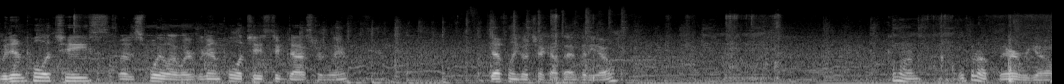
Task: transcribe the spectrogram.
We didn't pull a chase, uh, spoiler alert, we didn't pull a chase Dick Dastardly. Definitely go check out that video. Come on, open up, there we go.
